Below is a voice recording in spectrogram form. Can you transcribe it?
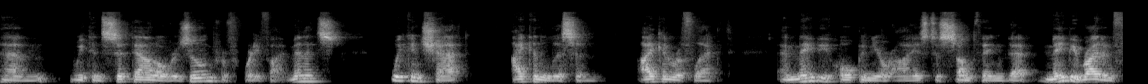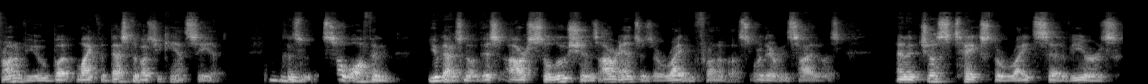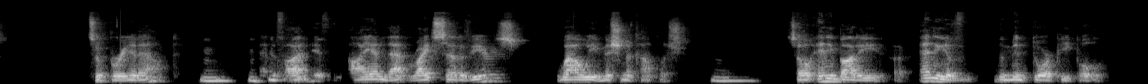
And we can sit down over Zoom for 45 minutes. We can chat. I can listen. I can reflect and maybe open your eyes to something that may be right in front of you, but like the best of us, you can't see it. Because mm-hmm. so often, you guys know this, our solutions, our answers are right in front of us or they're inside of us. And it just takes the right set of ears to bring it out. Mm-hmm. And if I if I am that right set of ears, wow, we mission accomplished. Mm-hmm. So anybody, any of the Mint Door people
